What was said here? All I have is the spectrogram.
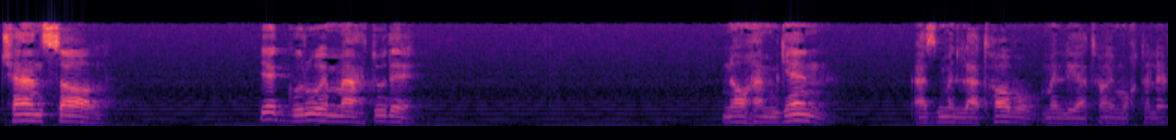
چند سال یک گروه محدود ناهمگن از ملت ها و ملیت های مختلف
